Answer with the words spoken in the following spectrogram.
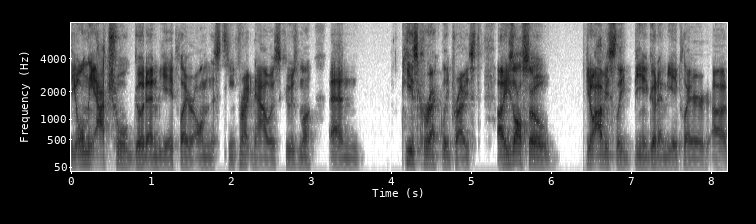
The only actual good NBA player on this team right now is Kuzma, and he's correctly priced. Uh, he's also you know, obviously being a good NBA player uh,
